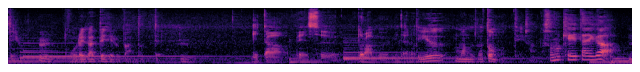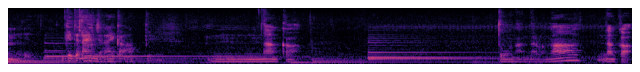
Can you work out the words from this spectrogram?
てる。うん。俺が出てるバンドって。っギターベースドラムみたいな。ていうものだと思っている。その形態がうん。いけてないんじゃないかなっていう。うーんなんかどうなんだろうな。なんか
